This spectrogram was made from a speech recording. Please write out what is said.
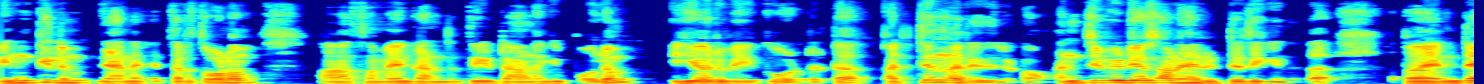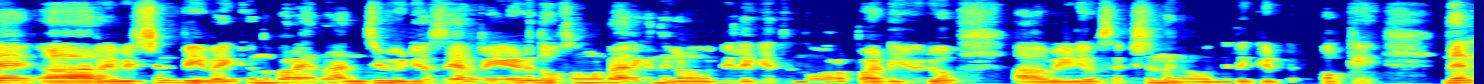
എങ്കിലും ഞാൻ എത്രത്തോളം ആ സമയം കണ്ടെത്തിയിട്ടാണെങ്കിൽ പോലും ഈ ഒരു വീക്ക് തൊട്ടിട്ട് പറ്റുന്ന രീതിയിൽ കേട്ടോ അഞ്ച് വീഡിയോസ് ആണ് ഞാൻ ഇട്ടിരിക്കുന്നത്. അപ്പൊ എന്റെ റിവിഷൻ പി വൈക്ക് എന്ന് പറയുന്ന അഞ്ച് വീഡിയോസ് ചിലപ്പോൾ ഏഴ് ദിവസം കൊണ്ടായിരിക്കും നിങ്ങളുടെ മുന്നിലേക്ക് എത്തുന്നത്. ഉറപ്പായിട്ട് ഈ ഒരു വീഡിയോ സെക്ഷൻ നിങ്ങളുടെ മുന്നിൽ കിട്ടും. ഓക്കെ ദെൻ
